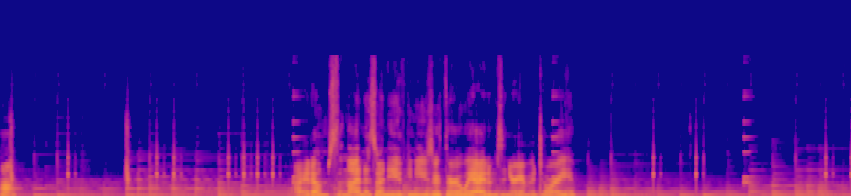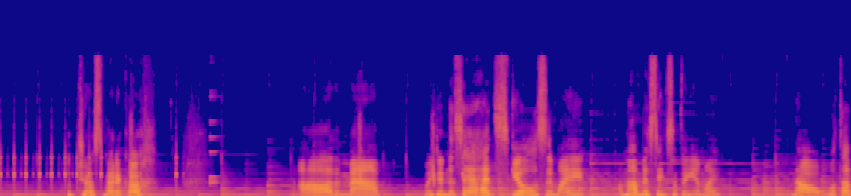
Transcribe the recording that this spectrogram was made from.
Huh. Items. In the items menu, you can use or throw away items in your inventory. Just Medica. Uh, the map. Wait, didn't it say I had skills? Am I... I'm not missing something, am I? No. What the...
